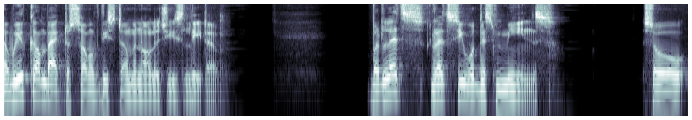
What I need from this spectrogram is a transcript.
Now we'll come back to some of these terminologies later. But let's let's see what this means. So,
